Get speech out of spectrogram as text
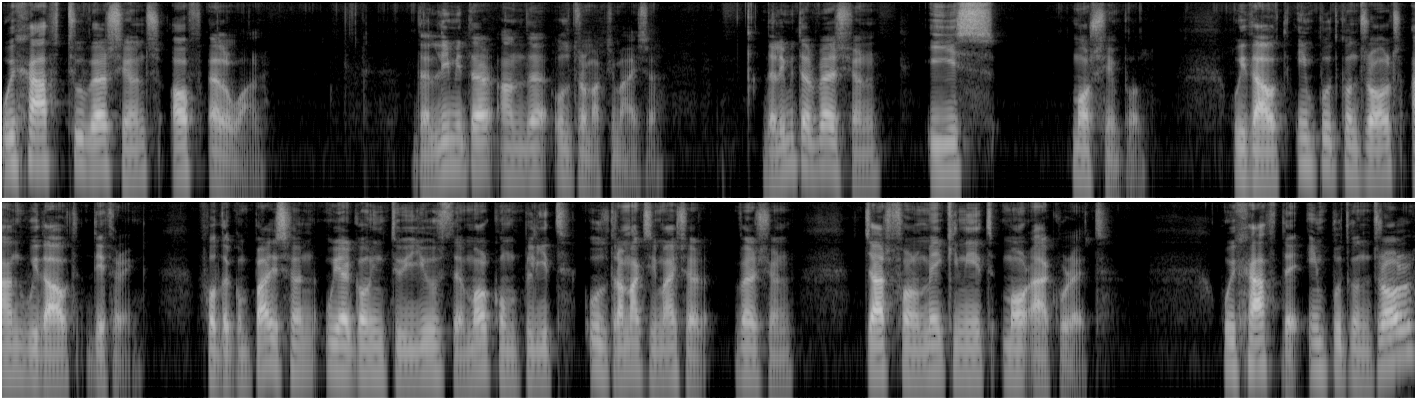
We have two versions of L1, the limiter and the ultra maximizer. The limiter version is more simple without input controls and without dithering. For the comparison, we are going to use the more complete Ultra Maximizer version just for making it more accurate. We have the input control,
